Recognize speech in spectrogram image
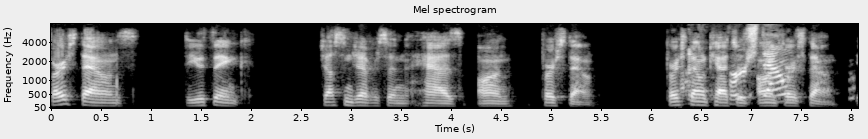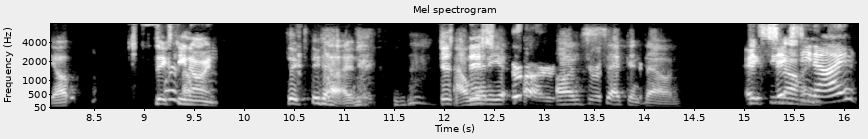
first downs do you think Justin Jefferson has on first down? First On down catches first on first down. Yep. 69. 69. Just How this many year on second down? It's 69. 69?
